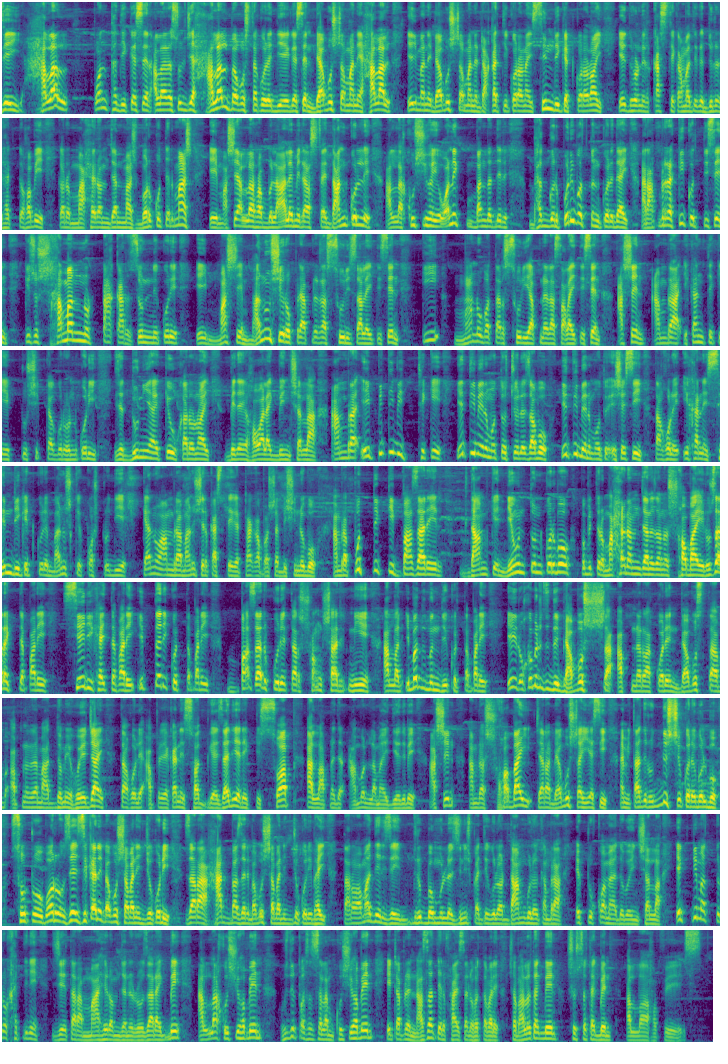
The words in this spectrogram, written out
যেই হালাল পন্থা দিকেছেন, আল্লাহ রাসুল যে হালাল ব্যবস্থা করে দিয়ে গেছেন, ব্যবসা মানে হালাল, এই মানে ব্যবসা মানে ডাকাতি করা নয় সিন্ডিকেট করা নয় এই ধরনের কাজ থেকে আমাদেরকে দূরে থাকতে হবে, কারণ মাহে রমজান মাস বরকতের মাস, এই মাসে আল্লাহ রাবুল্লাহ আলমের রাস্তায় দান করলে আল্লাহ খুশি হয়ে অনেক বান্দাদের ভাগ্যর পরিবর্তন করে দেয়। আর আপনারা কি করতেছেন? কিছু সামান্য টাকার জন্য করে এই মাসে মানুষের ওপরে আপনারা ছুরি চালাইতেছেন কি মানবতার ছুরি আপনারা চালাইতেছেন? আসেন, আমরা এখান থেকে একটু শিক্ষা গ্রহণ করি যে দুনিয়ায় কেউ কারও নয়, বিদায় হওয়া লাগবে ইনশাল্লাহ। আমরা এই পৃথিবীর থেকে এতিমের মতো চলে যাব, এতিমের মতো এসেছি, তাহলে এখানে সিন্ডিকেট করে মানুষকে কষ্ট দিয়ে কেন আমরা মানুষের কাছ থেকে টাকা পয়সা বেশি নেব? আমরা প্রত্যেকটি বাজারের দামকে নিয়ন্ত্রণ করব, পবিত্র মাহেরাম যেন যেন সবাই রোজা রাখতে পারে, সেরি খাইতে পারে, ইফতারি করতে পারে, বাজার করে তার সংসার নিয়ে আল্লাহর ইবাদতবন্দি করতে পারে, এই রকমের যদি ব্যবসা আপনারা করেন, ব্যবস্থা আপনাদের মাধ্যমে হয়ে যায়, তাহলে আপনার এখানে সদ্গায় জারিয়ার একটি সব আল্লাহ আপনাদের আমল নামায় দিয়ে দেবে। আসেন, আমরা সবাই যারা ব্যবসায়ী আছি, আমি তাদের উদ্দেশ্য করে বলব, ছোট, বড় যে যেখানে ব্যবসা বাণিজ্য করি, যারা হাট বাজারে ব্যবসা বাণিজ্য করি ভাই, তারাও আমাদের যে দ্রব্যমূল্য জিনিসপাতিগুলোর দামগুলোকে আমরা একটু কমায় দেবো ইনশাল্লাহ। একটিমাত্র খাতিনে যে তারা মাহে রমজানের রোজা রাখবে, আল্লাহ খুশি হবেন, হুজুর পাশা সাল্লাম খুশি হবেন, এটা আপনার নাজাতের ফায়সালা হতে পারে। সব ভালো থাকবেন, সুস্থ থাকবেন, আল্লাহ হাফিজ।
